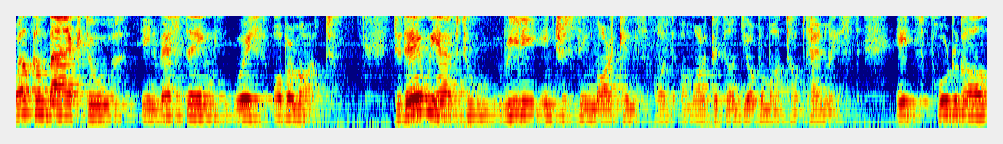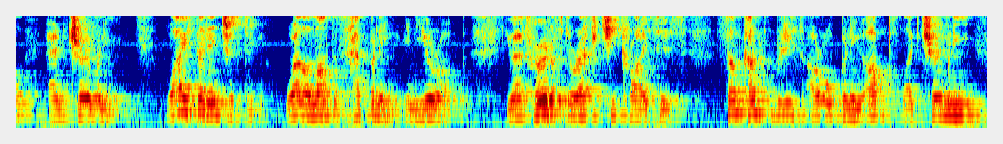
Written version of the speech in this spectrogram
Welcome back to Investing with Obermatt. Today we have two really interesting markets on, the, markets on the Obermatt top 10 list. It's Portugal and Germany. Why is that interesting? Well, a lot is happening in Europe. You have heard of the refugee crisis. Some countries are opening up, like Germany,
